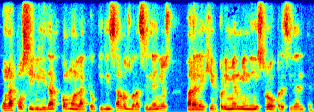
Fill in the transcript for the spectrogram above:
una posibilidad como la que utilizan los brasileños para elegir primer ministro o presidente?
